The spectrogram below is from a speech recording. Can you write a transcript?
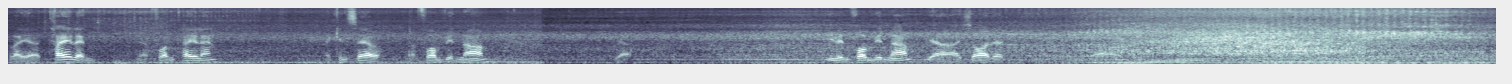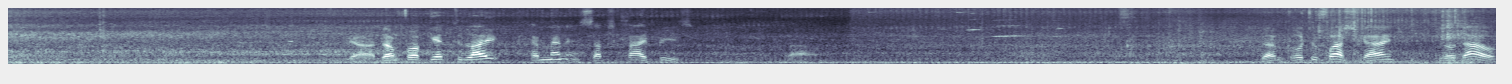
like uh, Thailand, yeah, from Thailand. I can sell uh, from Vietnam. Yeah. Even from Vietnam. Yeah, I saw that. Uh, yeah, don't forget to like, comment, and subscribe, please. Wow. Don't go too fast, guys. Slow down.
